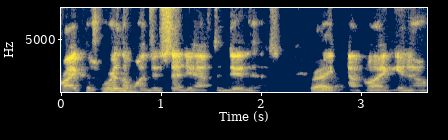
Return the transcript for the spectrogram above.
right? Because we're the ones who said you have to do this. Right. like you know.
